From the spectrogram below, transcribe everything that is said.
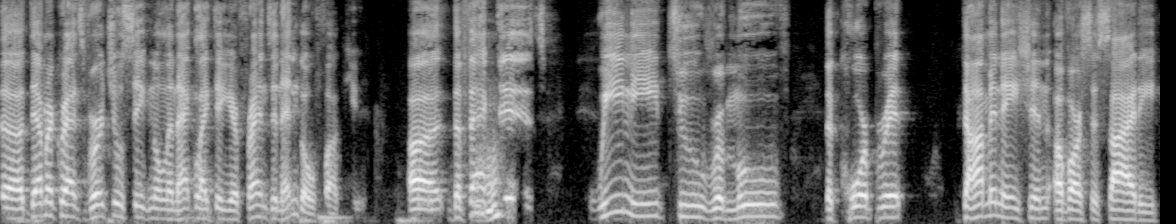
The Democrats virtual signal and act like they're your friends, and then go fuck you. Uh, the fact is, we need to remove the corporate domination of our society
